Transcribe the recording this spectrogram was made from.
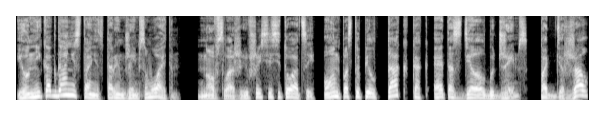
и он никогда не станет вторым Джеймсом Уайтом. Но в сложившейся ситуации он поступил так, как это сделал бы Джеймс поддержал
